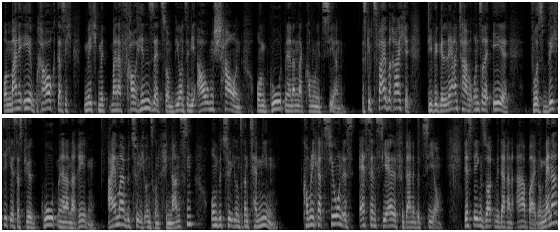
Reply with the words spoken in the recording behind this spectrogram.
Und meine Ehe braucht, dass ich mich mit meiner Frau hinsetze und wir uns in die Augen schauen und gut miteinander kommunizieren. Es gibt zwei Bereiche, die wir gelernt haben, unsere Ehe, wo es wichtig ist, dass wir gut miteinander reden. Einmal bezüglich unseren Finanzen und bezüglich unseren Terminen. Kommunikation ist essentiell für deine Beziehung. Deswegen sollten wir daran arbeiten. Und Männer,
